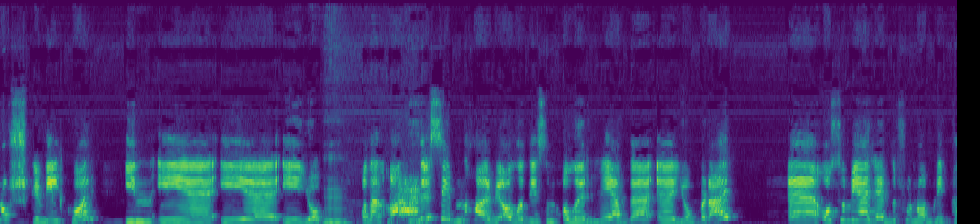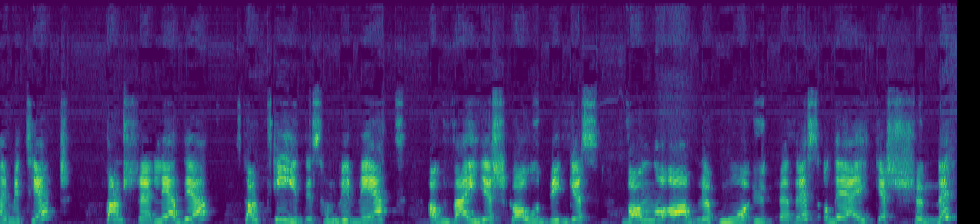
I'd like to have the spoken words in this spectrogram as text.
norske vilkår inn i, i, i jobb. Mm. På den andre siden har vi alle de som allerede eh, jobber der, eh, og som vi er redd for nå blir permittert, kanskje ledige. Samtidig som vi vet at veier skal bygges, vann og avløp må utbedres. Og det jeg ikke skjønner,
